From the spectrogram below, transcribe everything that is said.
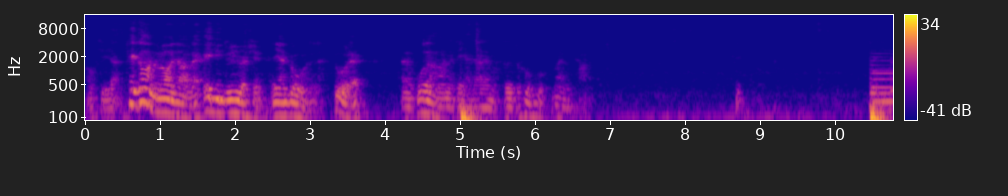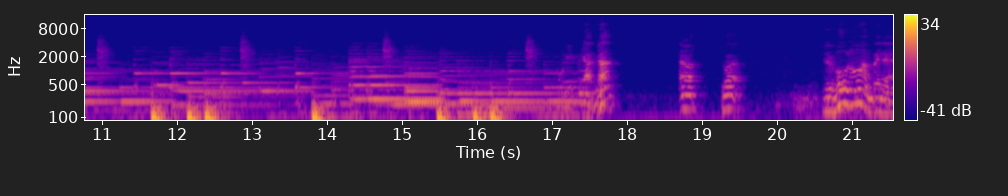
โอเคရထိတ်ကောင်းတော့ကြောင်လဲ83ပဲဖြစ်အရင်တိုးဝင်လာသူ့ကိုလည်းအဲ95နဲ့တရားကြားထဲမှာသူတ း အဲ့တော့သူကဒီဘုံလုံးကပဲတန်း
